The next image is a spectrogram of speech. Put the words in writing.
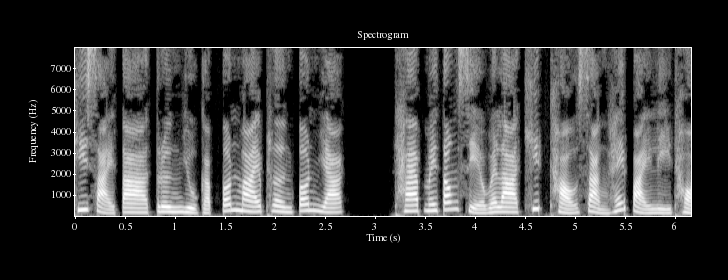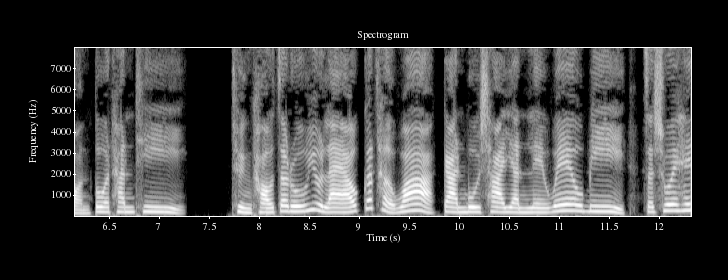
ที่สายตาตรึงอยู่กับต้นไม้เพลิงต้นยักษ์แทบไม่ต้องเสียเวลาคิดเขาสั่งให้ไปหลีถอนตัวทันที ถึงเขาจะรู้อยู่แล้วก็เถอะว่าการบูชายันเลเวลบีจะช่วยให้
